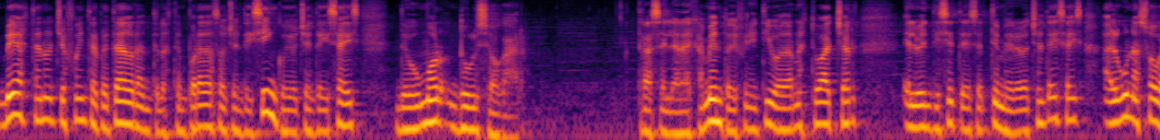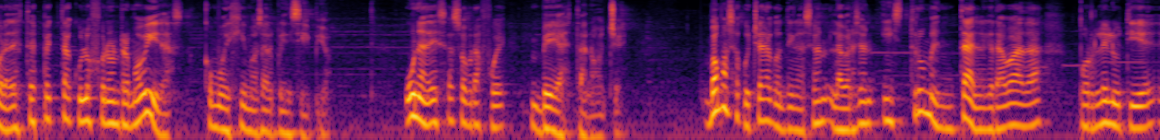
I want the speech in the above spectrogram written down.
Vea esta noche fue interpretada durante las temporadas 85 y 86 de Humor Dulce Hogar. Tras el alejamiento definitivo de Ernesto Acher, el 27 de septiembre del 86, algunas obras de este espectáculo fueron removidas, como dijimos al principio. Una de esas obras fue Vea esta noche. Vamos a escuchar a continuación la versión instrumental grabada por Lelutier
